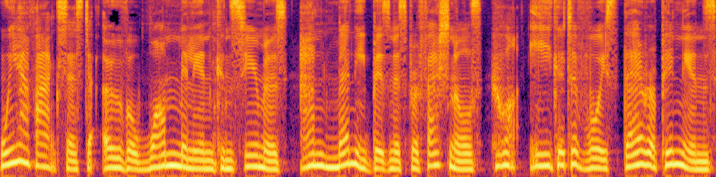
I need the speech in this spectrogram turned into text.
We have access to over 1 million consumers and many business professionals who are eager to voice their opinions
